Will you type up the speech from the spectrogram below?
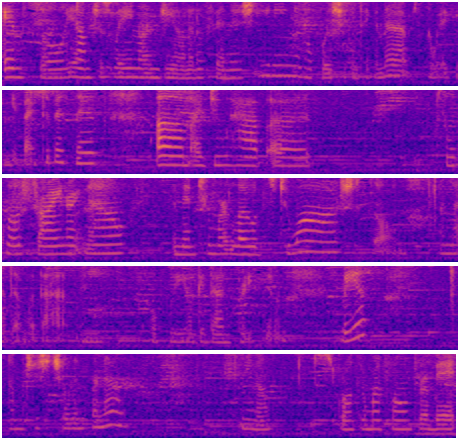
And so yeah, I'm just waiting on Gianna to finish eating and hopefully she can take a nap so that way I can get back to business. Um, I do have uh, some clothes drying right now and then two more loads to wash. So I'm not done with that and hopefully I'll get done pretty soon. But yeah, I'm just chilling for now. You know, scroll through my phone for a bit.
